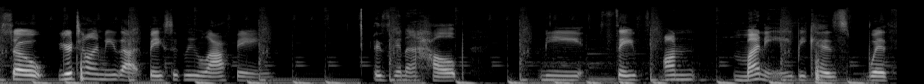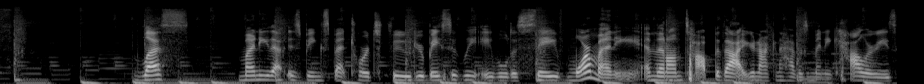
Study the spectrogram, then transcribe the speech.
So, you're telling me that basically laughing is going to help me save on money because with less money that is being spent towards food, you're basically able to save more money. And then on top of that, you're not going to have as many calories.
